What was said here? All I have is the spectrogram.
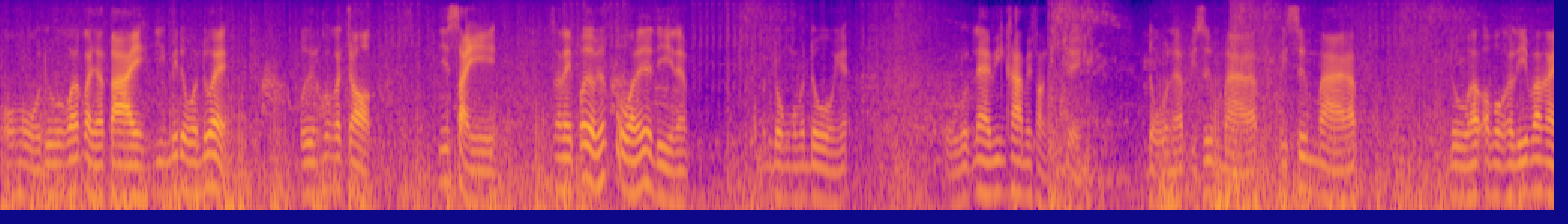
โอ้โหดูว่าก่อนจะตายยิงไม่โดนด้วยปืนโคตรกระจอกนี่ใส่สไนเปอร์ทั้งตัวน่าจะดีนะครับมันดงมันโดอย่างเงี้ยโอ้โหรถแร่วิ่งข้ามไปฝั่งนี้เฉย โดนนะครับปีซึมมาครับปีซึมมาครับ ดูครับอโพคาลิปว่าไง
